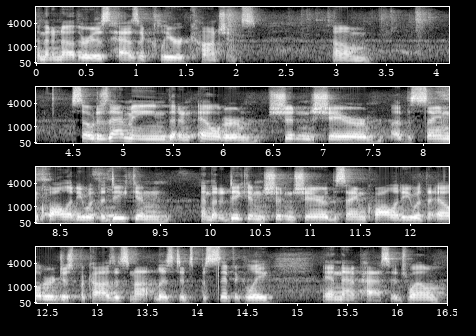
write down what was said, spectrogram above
And then another is has a clear conscience. Um, so, does that mean that an elder shouldn't share uh, the same quality with a deacon, and that a deacon shouldn't share the same quality with the elder just because it's not listed specifically in that passage? Well,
